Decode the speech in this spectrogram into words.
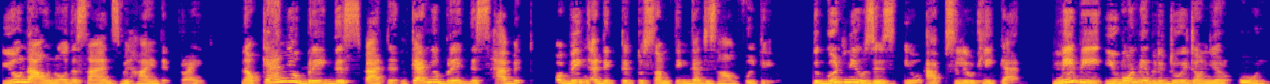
you now know the science behind it, right? Now, can you break this pattern? Can you break this habit of being addicted to something that is harmful to you? The good news is you absolutely can. Maybe you won't be able to do it on your own.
